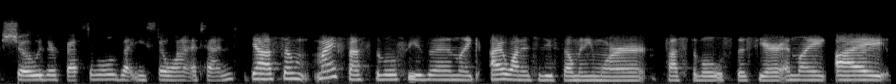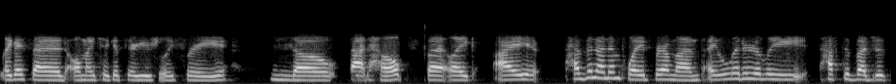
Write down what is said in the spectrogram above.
shows or festivals that you still want to attend? Yeah. So my festival season, like I wanted to do so many more festivals festivals this year. And like I, like I said, all my tickets are usually free. Mm-hmm. So that helps. But like I have been unemployed for a month. I literally have to budget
